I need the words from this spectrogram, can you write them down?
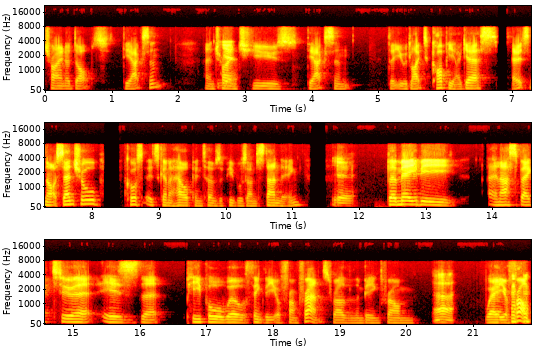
try and adopt the accent and try yeah. and choose the accent that you would like to copy, I guess. It's not essential. Of course, it's going to help in terms of people's understanding. Yeah. But maybe an aspect to it is that people will think that you're from France rather than being from ah. where you're from.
